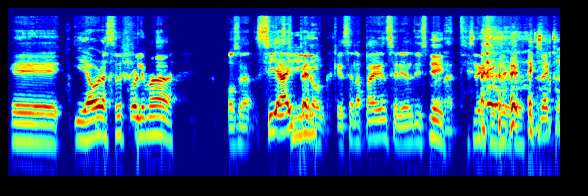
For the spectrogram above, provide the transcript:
eh, y ahora está el problema o sea, sí hay, pero que se la paguen sería el disparate. exacto,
